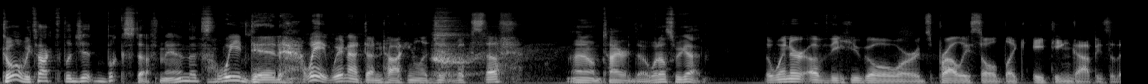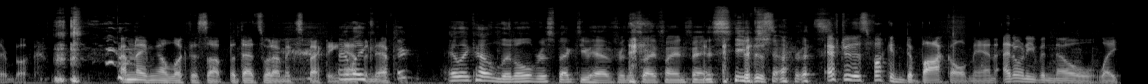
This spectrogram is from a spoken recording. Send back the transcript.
Cool. We talked legit book stuff, man. That's We did. Wait, we're not done talking legit book stuff. I know I'm tired though. What else we got? The winner of the Hugo Awards probably sold like 18 copies of their book. I'm not even gonna look this up, but that's what I'm expecting happened after I like how little respect you have for the sci-fi and fantasy This- genres. after this fucking debacle, man. I don't even know like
